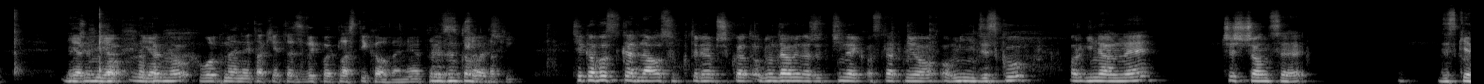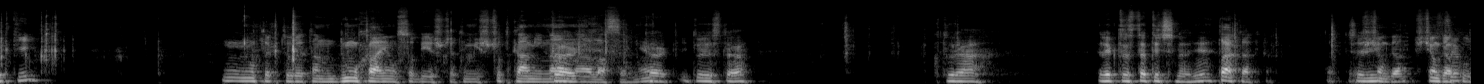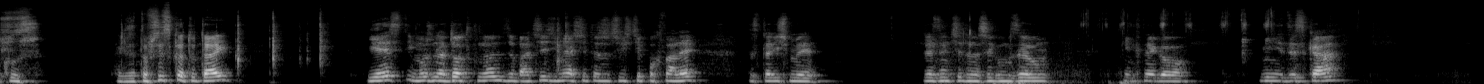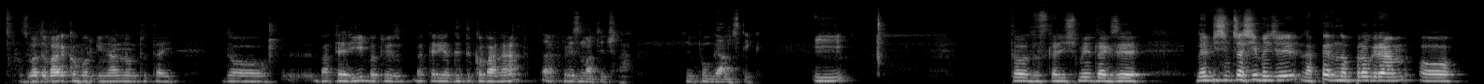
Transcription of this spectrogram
Jak, Będziemy jak, go na jak pewno Walkmany takie te zwykłe plastikowe, nie? To prezentować. taki. Ciekawostka dla osób, które na przykład oglądały nasz odcinek ostatnio o minidysku. Oryginalne, czyszczące dyskietki. No te, które tam dmuchają sobie jeszcze tymi szczotkami na, Tak. na laser, nie? Tak, i tu jest ta, która elektrostatyczna, nie? tak, tak. tak. tak Czyli- ściąga, ściąga Ści- kurz. Także to wszystko tutaj jest i można dotknąć, zobaczyć. Ja się też oczywiście pochwalę. Dostaliśmy w prezencie do naszego muzeum pięknego mini dyska z ładowarką oryginalną tutaj do e, baterii, bo tu jest bateria dedykowana. Tak, pryzmatyczna. Typu gumstick. I to dostaliśmy, także w najbliższym czasie będzie na pewno program o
